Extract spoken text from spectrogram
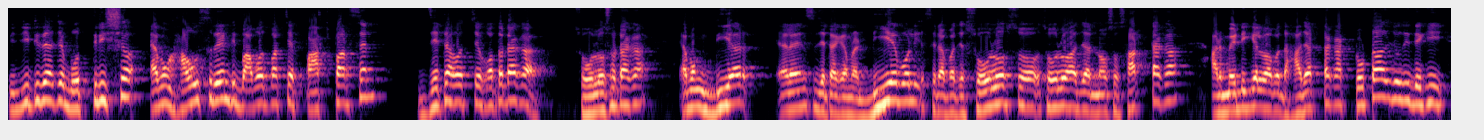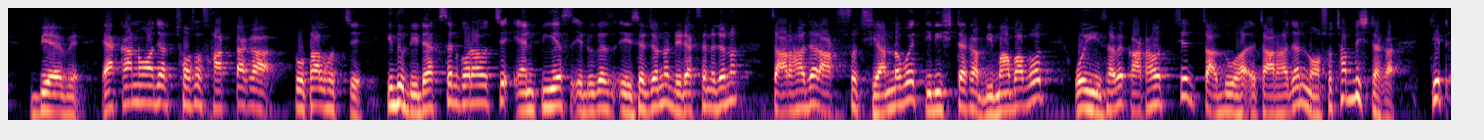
পিজিটিতে আছে বত্রিশশো এবং হাউস রেন্ট বাবদ পাচ্ছে পাঁচ পার্সেন্ট যেটা হচ্ছে কত টাকা? ষোলোশো টাকা এবং ডিয়ার অ্যালায়েন্স যেটাকে আমরা ডিএ বলি, সেটা পাচ্ছে ষোলোশো, ষোলো হাজার নশো ষাট টাকা আর মেডিকেল বাবদ হাজার টাকা। টোটাল যদি দেখি একান্ন হাজার ছশো ষাট টাকা টোটাল হচ্ছে। কিন্তু ডিডাকশন করা হচ্ছে এনপিএস এডুকেশন জন্য ডিডাকশনের জন্য চার হাজার আটশো ছিয়ানব্বই তিরিশ টাকা বিমা বাবদ। ওই হিসাবে কাটা হচ্ছে দু চার হাজার নশো ছাব্বিশ টাকা। কেটে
